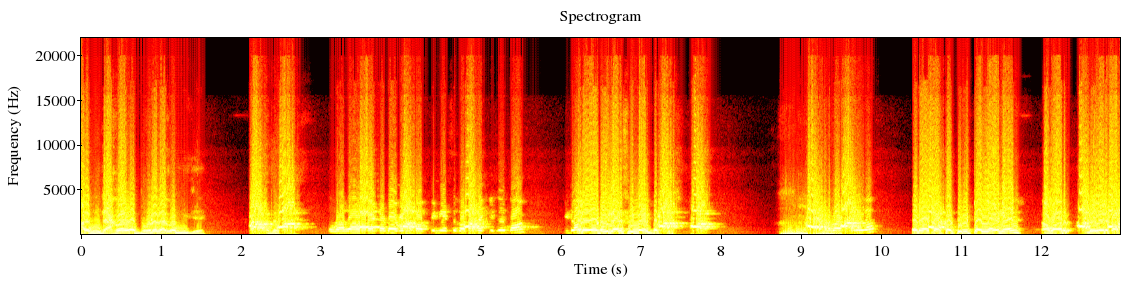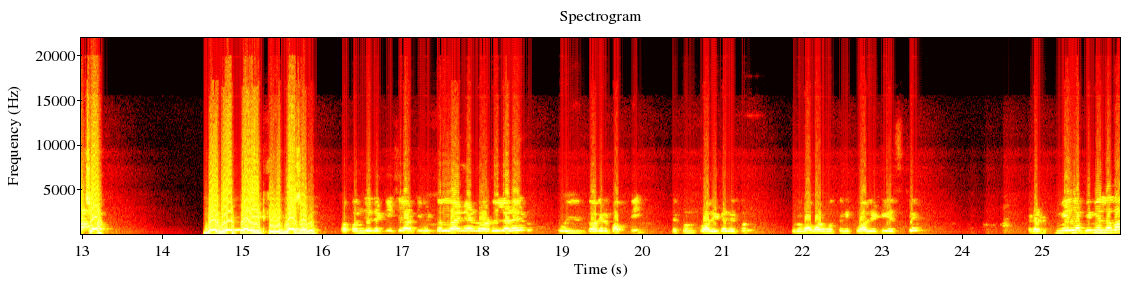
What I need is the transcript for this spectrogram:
আমি দেখো ধরে দেখো নিজে। তো দাদা আমার একটা ডগের কপি নিয়ে তো দাদাটা কিসের ডগ এটা অটোইলার ফিমেল পাখি চার বাচ্চা দাদা এটা ডক্টর টিমিটার লাইনের আমার মেলের বাচ্চা। বডি ওয়েট প্রায় এইট কেজি প্লাস হবে। তখন যে দেখিয়েছিলাম টিমিটাল লাইনের রড হুইলারের ওই ডগের পাপ্পি দেখুন কোয়ালিটি দেখুন। পুরো বাবার মতনই কোয়ালিটি এসছে। এটা মেল না ফিমেল দাদা?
